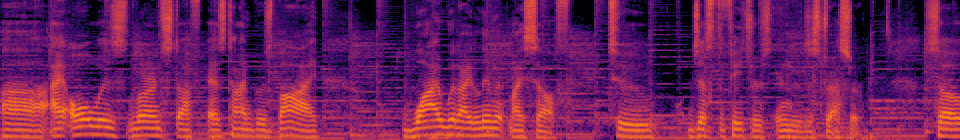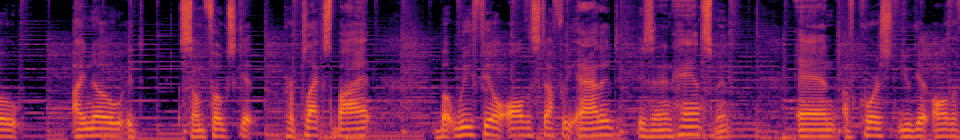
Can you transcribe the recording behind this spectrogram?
uh, I always learn stuff as time goes by. Why would I limit myself to just the features in the distressor? So I know it, some folks get perplexed by it, but we feel all the stuff we added is an enhancement and of course, you get all the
